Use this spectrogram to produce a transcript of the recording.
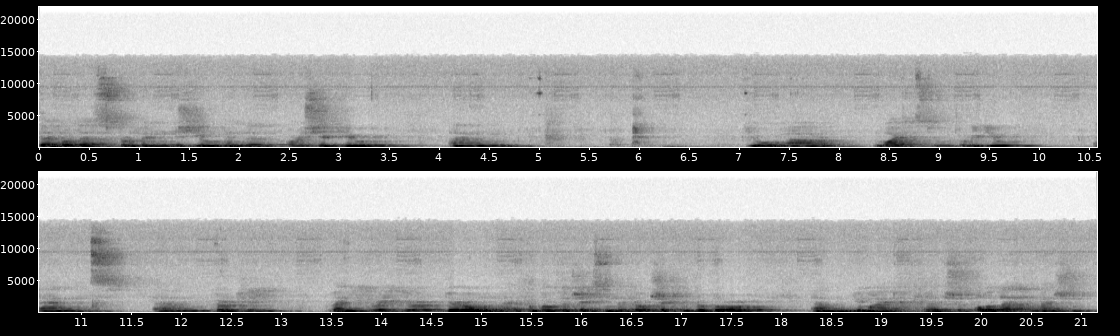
Therefore, there's currently an issue in the core issue queue. Um, you are invited to, to review and um, currently when you create your, your own uh, composer JSON project in Drupal, um, you might uh, should follow that convention.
